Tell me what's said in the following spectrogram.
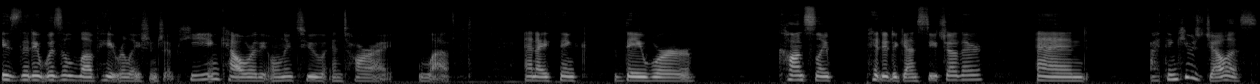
is that it was a love hate relationship. He and Kell were the only two Antari left. And I think they were constantly pitted against each other. And I think he was jealous.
